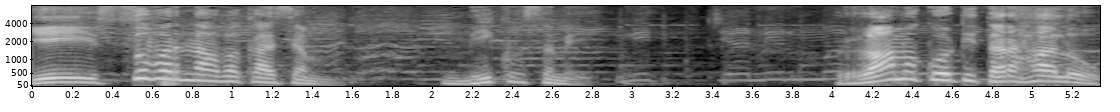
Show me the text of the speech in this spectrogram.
ఈ సువర్ణావకాశం మీకోసమే. రామకోటి తరహాలో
